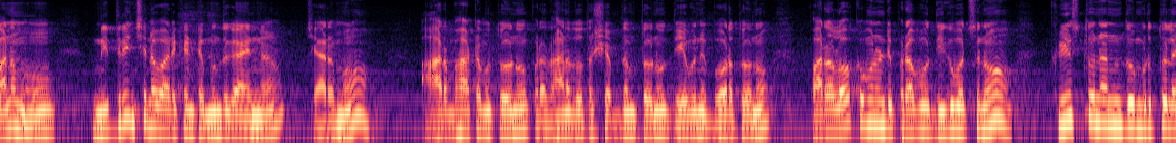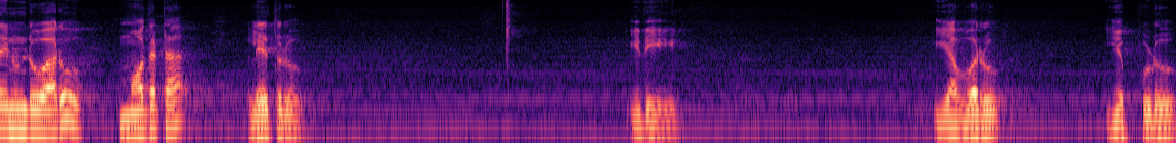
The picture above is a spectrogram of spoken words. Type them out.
మనము నిద్రించిన వారికంటే ముందుగా ఆయన చేరము? ఆర్భాటముతోనూ ప్రధానదూత శబ్దంతోనూ దేవుని బోరతోనూ పరలోకము నుండి ప్రభు దిగువచ్చును క్రీస్తునందు మృతులై నుండి వారు మొదట లేతురు. ఇది ఎవరు ఎప్పుడు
